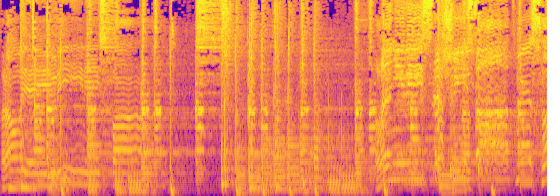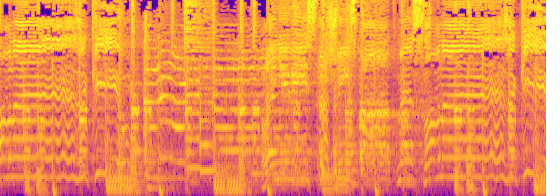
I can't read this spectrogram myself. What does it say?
bral jej líný spát. Lenivý strašný spát, mé slavné strašný spát mé slavné řeky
